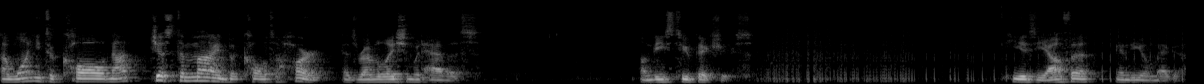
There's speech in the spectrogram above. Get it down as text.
I want you to call not just to mind, but call to heart, as Revelation would have us, on these two pictures. He is the Alpha and the Omega.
